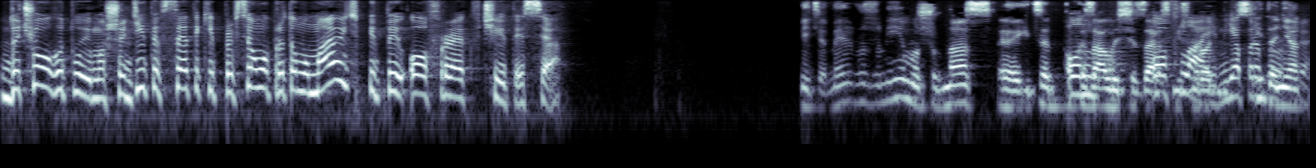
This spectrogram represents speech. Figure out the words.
до чого готуємо? Що діти все-таки при всьому при тому мають піти офрек вчитися? Дивіться, ми розуміємо, що в нас е, і це показалося зараз офлайн, міжнародні дослідження,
